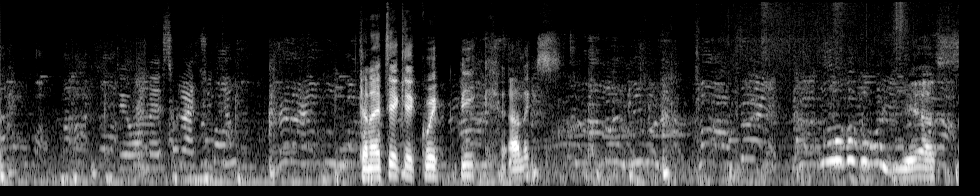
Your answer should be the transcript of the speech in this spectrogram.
me to scratch it too? Can I take a quick peek, Alex? Oh, yes.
